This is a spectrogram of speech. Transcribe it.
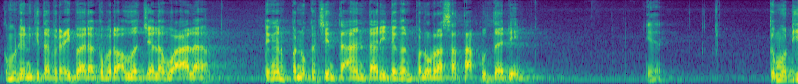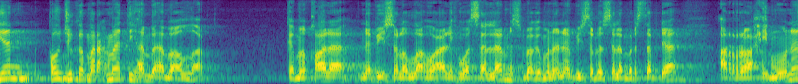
Kemudian kita beribadah kepada Allah Jalla wa ala dengan penuh kecintaan tadi, dengan penuh rasa takut tadi. Ya. Kemudian kau juga merahmati hamba-hamba Allah. Kama qala Nabi sallallahu alaihi wasallam sebagaimana Nabi sallallahu alaihi wasallam bersabda, "Ar-rahimuna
